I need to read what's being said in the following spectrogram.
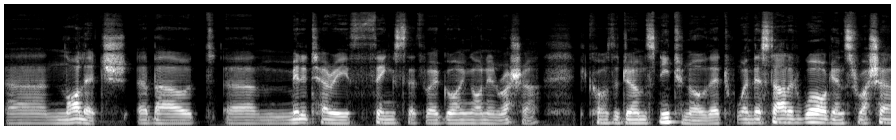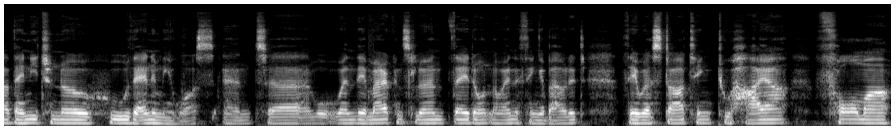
uh, knowledge about uh, military things that were going on in Russia, because the Germans need to know that when they started war against Russia, they need to know who the enemy was. And uh, when the Americans learned they don't know anything about it, they were starting to hire former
